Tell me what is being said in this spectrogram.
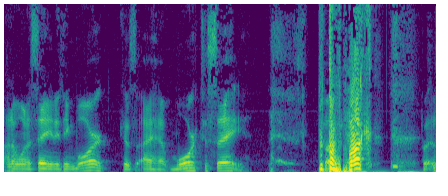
I don't want to say anything more because I have more to say. what the fuck? But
